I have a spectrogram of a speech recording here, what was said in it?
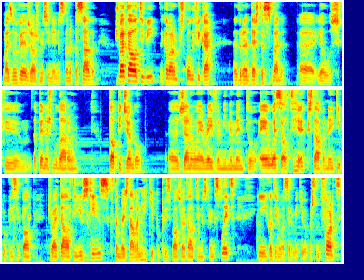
mais uma vez, já os mencionei na semana passada. Os Vitality B acabaram por se qualificar durante esta semana. Uh, eles que apenas mudaram top e jungle. Uh, já não é Raven e Memento, é o SLT que estava na equipa principal dos Vitality e o Skins, que também estava na equipa principal dos Vitality no Spring Split. E continua a ser uma equipa bastante forte.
